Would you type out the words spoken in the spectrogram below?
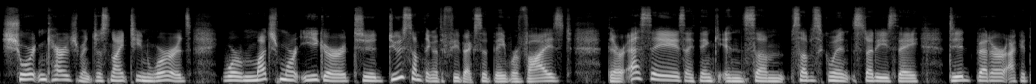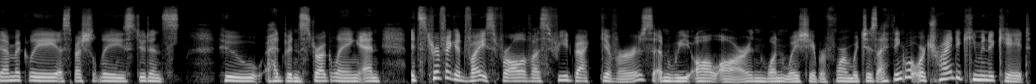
short encouragement, just 19 words, were much more eager to do something with the feedback. So they revised their essays. I think in some subsequent studies, they did better academically, especially students who had been struggling. And it's terrific advice for all of us feedback givers, and we all are in one way, shape, or form, which is I think what we're trying to communicate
